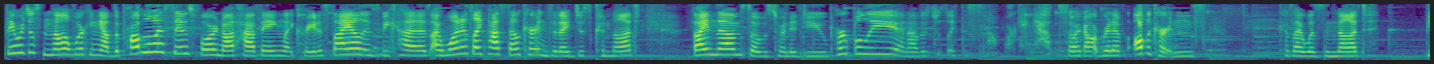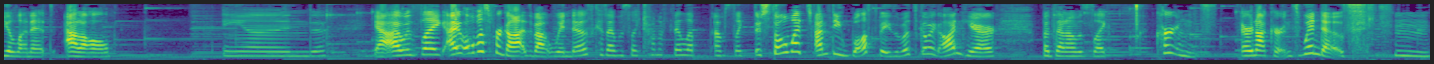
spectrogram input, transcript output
they were just not working out. The problem with Sims 4 not having like creative style is because I wanted like pastel curtains and I just could not find them. So I was trying to do purpley and I was just like, this is not working out. So I got rid of all the curtains because I was not feeling it at all. And yeah, I was like, I almost forgot about windows because I was like trying to fill up. I was like, there's so much empty wall space. What's going on here? But then I was like, curtains. Or not curtains, windows. hmm.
